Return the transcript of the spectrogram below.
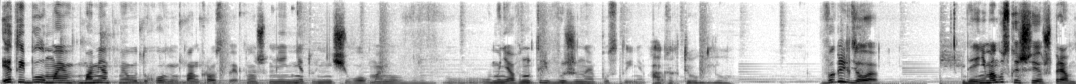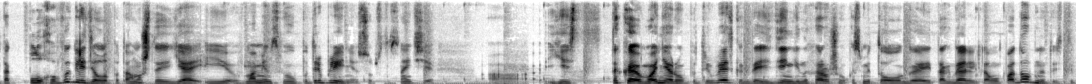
это и был мой момент моего духовного банкротства, потому что у меня нету ничего, моего, у меня внутри выжженная пустыня. А как ты выглядела? Выглядела да я не могу сказать, что я уж прям так плохо выглядела, потому что я и в момент своего употребления, собственно, знаете, а, есть такая манера употреблять, когда есть деньги на хорошего косметолога и так далее и тому подобное. То есть ты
